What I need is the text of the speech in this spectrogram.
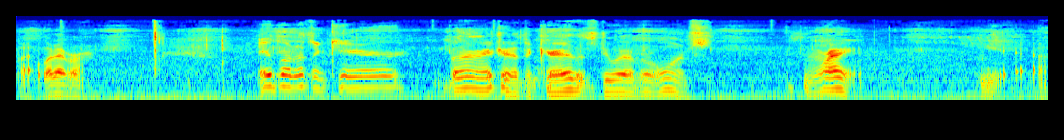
But whatever. April doesn't care. Mother Nature doesn't care. Let's do whatever it wants. Right. Yeah.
